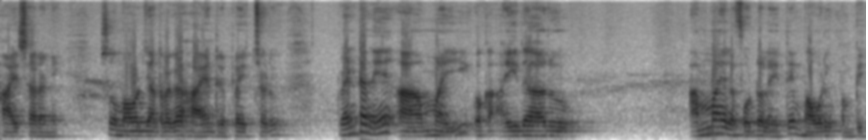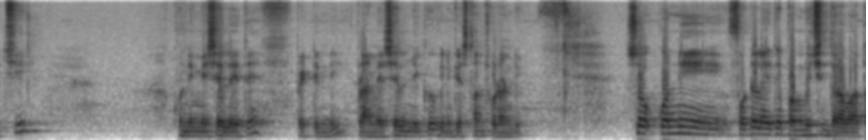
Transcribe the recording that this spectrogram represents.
హాయ్ సార్ అని. సో మా వాడు జనరల్గా హాయ్ అని రిప్లై ఇచ్చాడు. వెంటనే ఆ అమ్మాయి ఒక ఐదారు అమ్మాయిల ఫోటోలు అయితే మా వాడికి పంపించి కొన్ని మెసేజ్లు అయితే పెట్టింది. ఇప్పుడు ఆ మెసేజ్ మీకు వినిపిస్తాను చూడండి. సో కొన్ని ఫోటోలు అయితే పంపించిన తర్వాత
